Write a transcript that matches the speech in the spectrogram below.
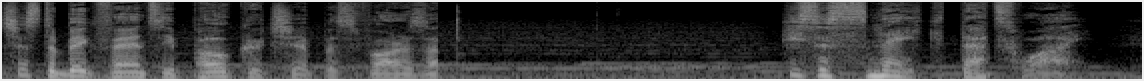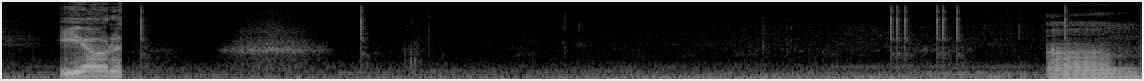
Just a big fancy poker chip as far as I... He's a snake, that's why. He owed it... um.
